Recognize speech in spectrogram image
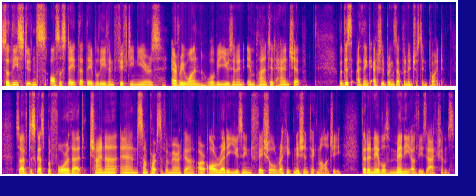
So these students also state that they believe in 15 years, everyone will be using an implanted hand chip. But this, I think, actually brings up an interesting point. So I've discussed before that China and some parts of America are already using facial recognition technology that enables many of these actions.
